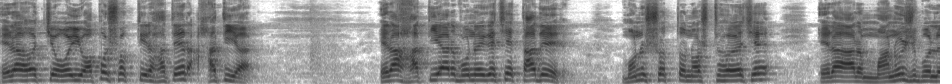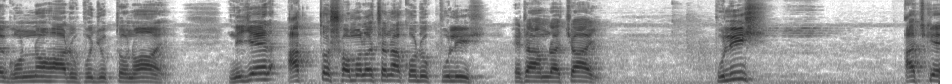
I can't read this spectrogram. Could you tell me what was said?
এরা হচ্ছে ওই অপশক্তির হাতের হাতিয়ার। এরা হাতিয়ার বনে গেছে, তাদের মনুষ্যত্ব নষ্ট হয়েছে। এরা আর মানুষ বলে গণ্য হওয়ার উপযুক্ত নয়। নিজের আত্মসমালোচনা করুক পুলিশ। এটা আমরা চাই। পুলিশ আজকে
